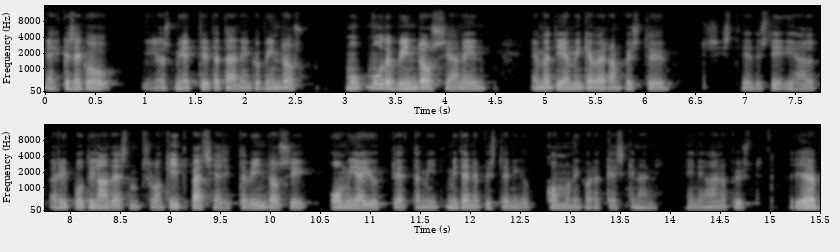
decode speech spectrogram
Ehkä se, kun jos miettii tätä niin Windows, mu- muuten Windowsia, niin en mä tiedä minkä verran pystyy, siis tietysti ihan riippuu tilanteesta, mutta sulla on Gitbatch ja sitten Windowsin omia juttuja, että mi- miten ne pystyy niin kommunikoida keskenään, niin ei ne aina pysty. Jep,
